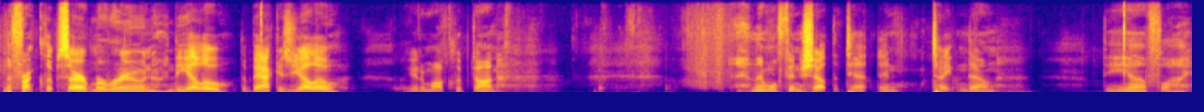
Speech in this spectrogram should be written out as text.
And the front clips are maroon, the yellow, the back is yellow. I'll get them all clipped on. And then we'll finish out the tent and tighten down the uh, fly.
